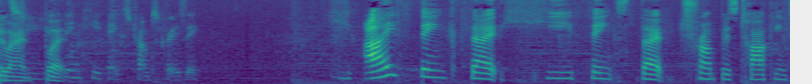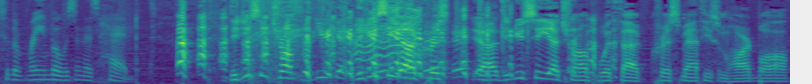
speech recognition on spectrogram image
Do UN. you But think he thinks Trump's crazy? I think that he thinks that Trump is talking to the rainbows in his head. Did you see Trump? Did you, get, did you see uh, Chris? Uh, did you see uh, Trump with uh, Chris Matthews from Hardball?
